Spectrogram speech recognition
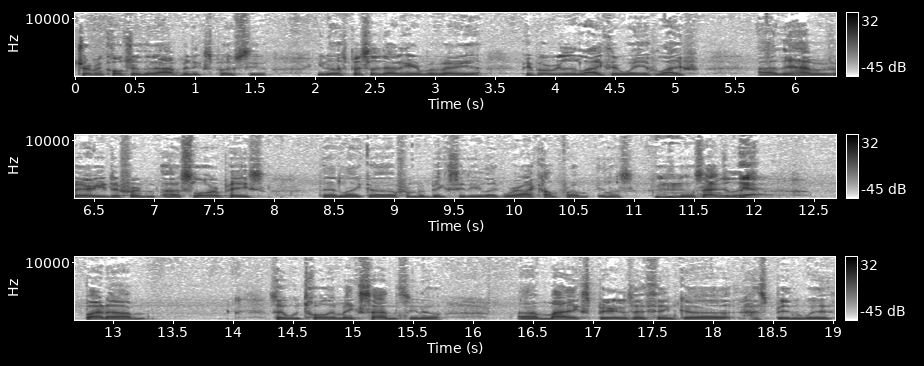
German culture that I've been exposed to, you know, especially down here in Bavaria, people really like their way of life. Uh, they have a very different, uh, slower pace than like uh, from a big city like where I come from in Los, mm-hmm. Los Angeles. Yeah. But um, so it would totally make sense, you know. Uh, my experience, I think, uh, has been with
